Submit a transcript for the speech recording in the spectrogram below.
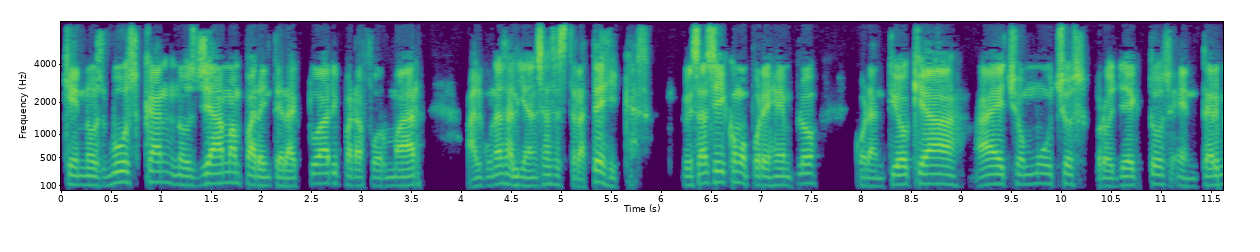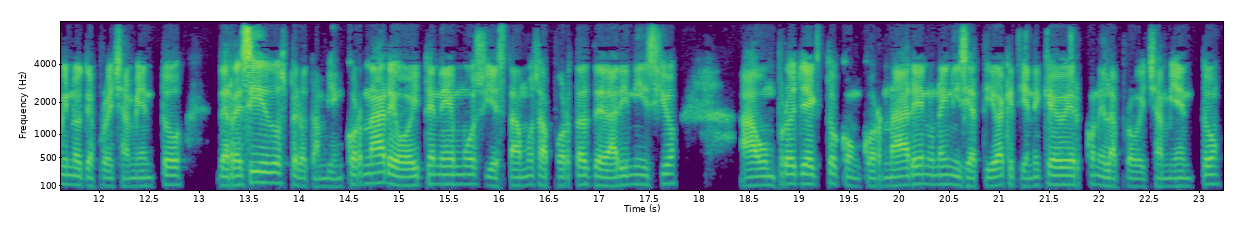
que nos buscan, nos llaman para interactuar y para formar algunas alianzas estratégicas. Es así como, por ejemplo, Corantioquia ha hecho muchos proyectos en términos de aprovechamiento de residuos, pero también Cornare. Hoy tenemos y estamos a puertas de dar inicio a un proyecto con Cornare en una iniciativa que tiene que ver con el aprovechamiento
